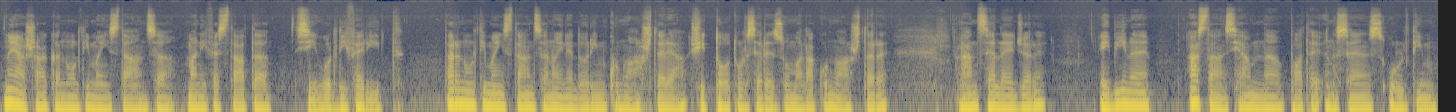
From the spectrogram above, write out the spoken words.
Nu e așa că în ultimă instanță, manifestată sigur diferit, dar în ultima instanță noi ne dorim cunoașterea și totul se rezumă la cunoaștere, la înțelegere. Ei bine, asta înseamnă, poate în sens ultim,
